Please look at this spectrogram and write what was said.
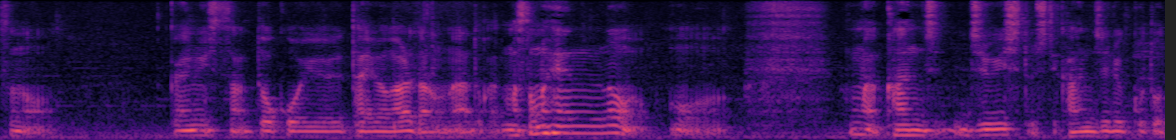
その飼い主さんとこういう対話があるだろうなとか、まあ、その辺のまあ感じ獣医師として感じることっ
